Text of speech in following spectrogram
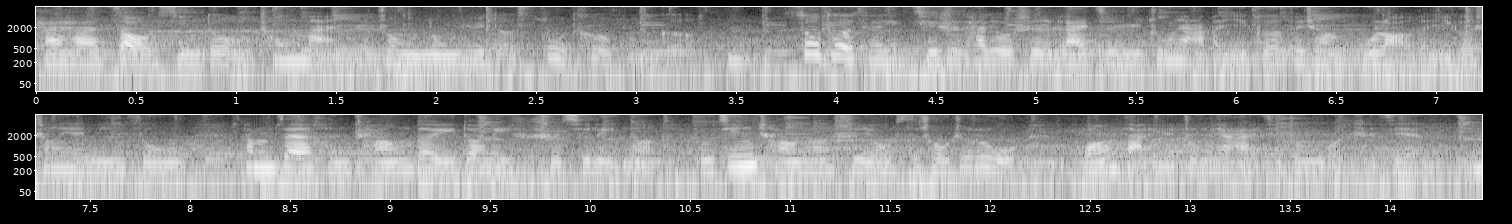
还是它的造型，都有充满着这种浓郁的粟特风格。嗯，粟特其其实它就是来自于中亚的一个非常古老的一个商业民族，他们在很长的一段历史时期里呢，就经常呢是由丝绸之路往返于中亚以及中国之间。嗯，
